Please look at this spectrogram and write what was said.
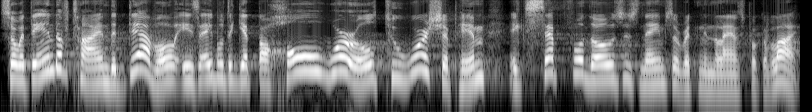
So at the end of time, the devil is able to get the whole world to worship him except for those whose names are written in the Lamb's Book of Life.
